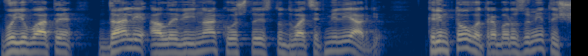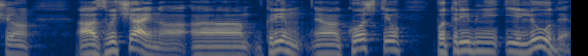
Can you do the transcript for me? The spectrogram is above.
воювати далі, але війна коштує 120 мільярдів. Крім того, треба розуміти, що звичайно, крім коштів, потрібні і люди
